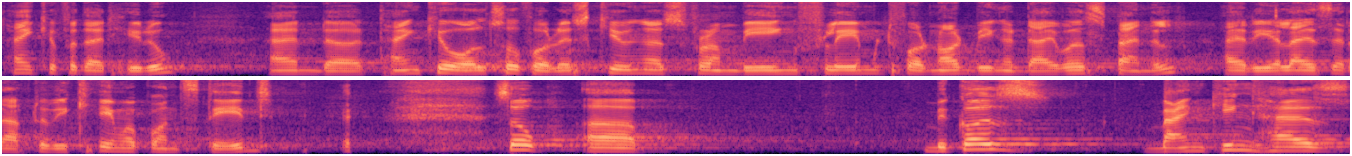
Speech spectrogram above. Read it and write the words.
Thank you for that, Hiru. And uh, thank you also for rescuing us from being flamed for not being a diverse panel. I realized that after we came up on stage. so, uh, because banking has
